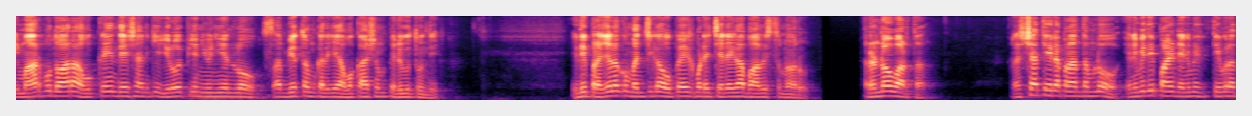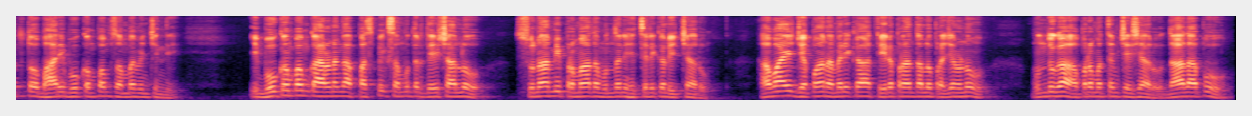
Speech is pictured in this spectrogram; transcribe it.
ఈ మార్పు ద్వారా ఉక్రెయిన్ దేశానికి యూరోపియన్ యూనియన్లో సభ్యత్వం కలిగే అవకాశం పెరుగుతుంది. ఇది ప్రజలకు మంచిగా ఉపయోగపడే చర్యగా భావిస్తున్నారు. రెండో వార్త. రష్యా తీర ప్రాంతంలో ఎనిమిది పాయింట్ ఎనిమిది తీవ్రతతో భారీ భూకంపం సంభవించింది. ఈ భూకంపం కారణంగా పసిఫిక్ సముద్ర దేశాల్లో సునామీ ప్రమాదం ఉందని హెచ్చరికలు ఇచ్చారు. హవాయి జపాన్ అమెరికా తీర ప్రాంతాల్లో ప్రజలను ముందుగా అప్రమత్తం చేశారు. దాదాపు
